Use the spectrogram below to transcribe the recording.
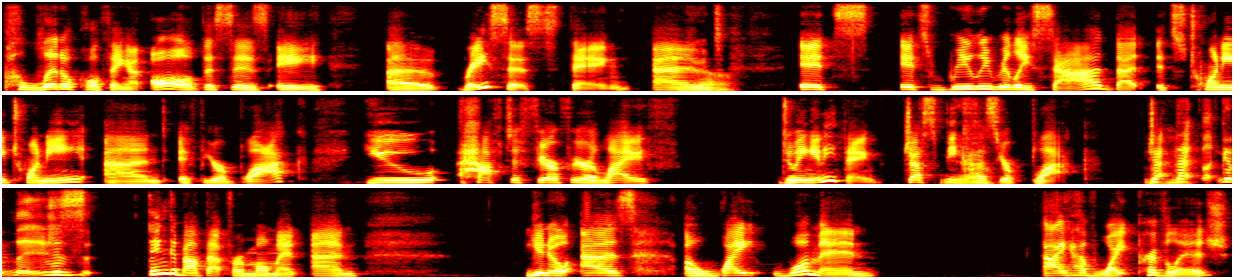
political thing at all. This is a, a racist thing. And yeah. it's, it's really, really sad that it's 2020. And if you're Black, you have to fear for your life doing anything just because yeah. you're Black. Mm-hmm. That, like, just think about that for a moment. And, you know, as a white woman, I have white privilege.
